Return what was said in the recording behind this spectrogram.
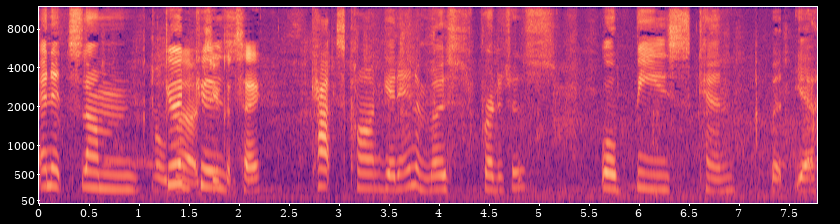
And it's um Well, good birds, you could because cats can't get in and most predators, well bees can, but yeah.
